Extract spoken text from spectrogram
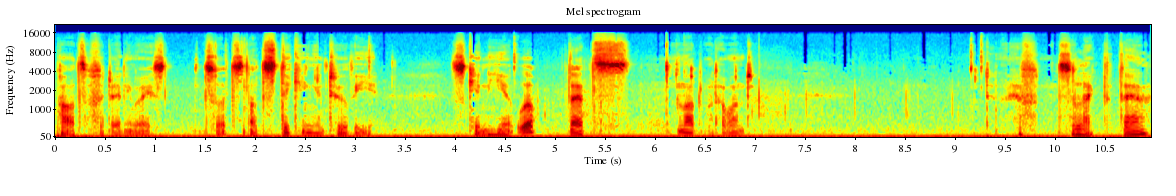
parts of it anyways, so it's not sticking into the skin here. Whoop, that's not what I want. I have selected there?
